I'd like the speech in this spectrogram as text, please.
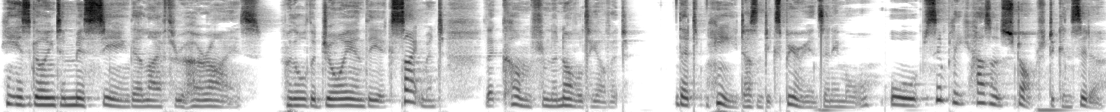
He is going to miss seeing their life through her eyes, with all the joy and the excitement that comes from the novelty of it, that he doesn't experience any more, or simply hasn't stopped to consider.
